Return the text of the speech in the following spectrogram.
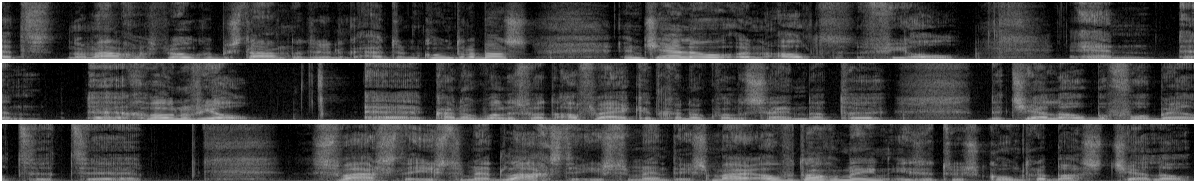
Strijkkwartet. Normaal gesproken bestaat natuurlijk uit een contrabas, een cello, een altviool en een uh, gewone viool. Uh, kan ook wel eens wat afwijken. Het kan ook wel eens zijn dat uh, de cello bijvoorbeeld het zwaarste instrument, laagste instrument is. Maar over het algemeen is het dus contrabas, cello,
